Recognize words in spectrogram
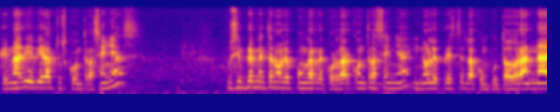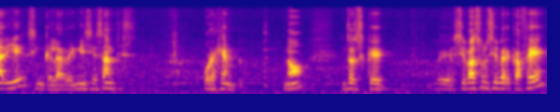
¿Que nadie viera tus contraseñas? Pues simplemente no le pongas recordar contraseña y no le prestes la computadora a nadie sin que la reinicies antes, por ejemplo, ¿no? Entonces, que eh, si vas a un cibercafé,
